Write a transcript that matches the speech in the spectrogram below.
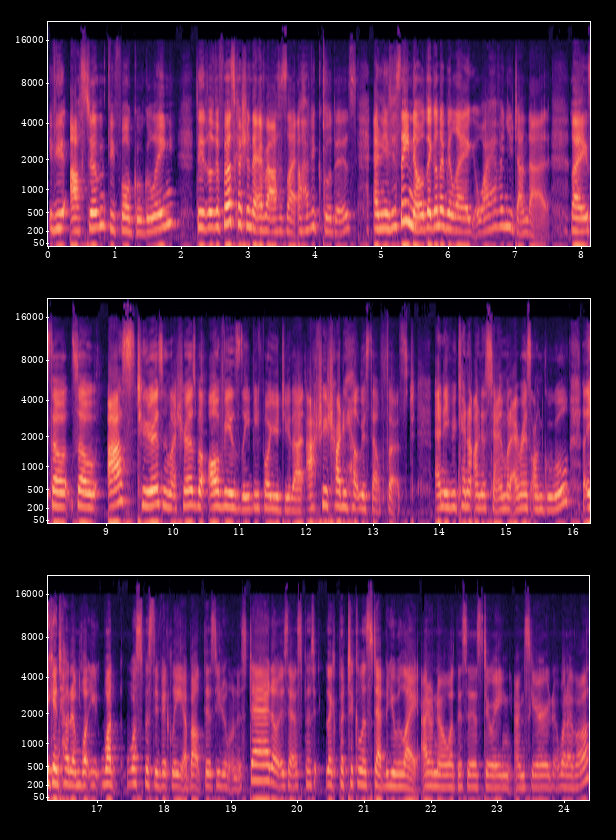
if you ask them before googling. The the first question they ever ask is like, "Oh, have you googled this?" And if you say no, they're gonna be like, "Why haven't you done that?" Like so so ask tutors and lecturers, but obviously before you do that, actually try to help yourself first. And if you cannot understand whatever is on Google, like you can tell them what you what what specifically about this you don't understand, or is there a specific like particular step that you were like, I don't know what this is doing, I'm scared, or whatever.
